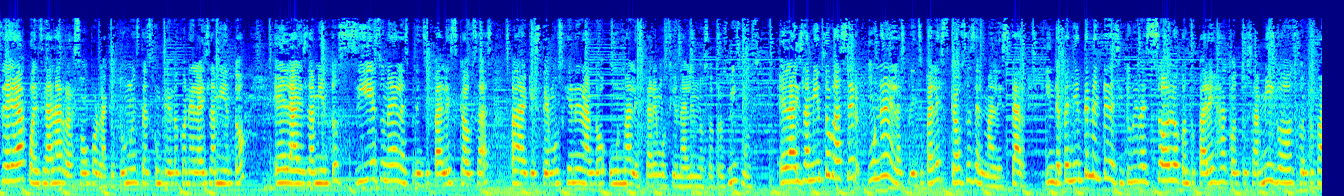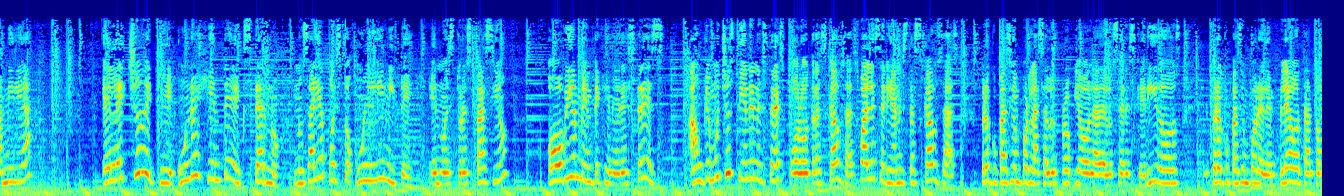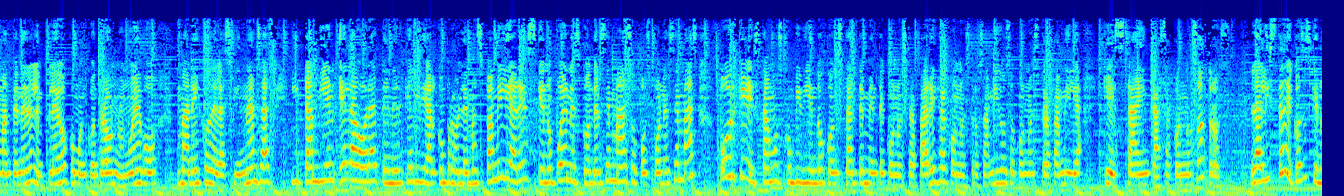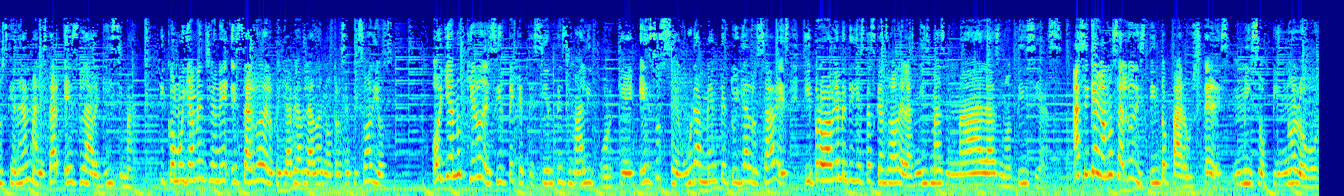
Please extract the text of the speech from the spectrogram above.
sea cual sea la razón por la que tú no estás cumpliendo con el aislamiento, el aislamiento sí es una de las principales causas para que estemos generando un malestar emocional en nosotros mismos. El aislamiento va a ser una de las principales causas del malestar, independientemente de si tú vives solo, con tu pareja, con tus amigos, con tu familia. El hecho de que un agente externo nos haya puesto un límite en nuestro espacio, obviamente genera estrés. Aunque muchos tienen estrés por otras causas. ¿Cuáles serían estas causas? Preocupación por la salud propia o la de los seres queridos, preocupación por el empleo, tanto mantener el empleo como encontrar uno nuevo, manejo de las finanzas y también el ahora tener que lidiar con problemas familiares que no pueden esconderse más o posponerse más porque estamos conviviendo constantemente con nuestra pareja, con nuestros amigos o con nuestra familia que está en casa con nosotros. La lista de cosas que nos generan malestar es larguísima. Y como ya mencioné, es algo de lo que ya había hablado en otros episodios. Hoy ya no quiero decirte que te sientes mal y por qué, eso seguramente tú ya lo sabes y probablemente ya estás cansado de las mismas malas noticias. Así que hagamos algo distinto para ustedes, mis opinólogos.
